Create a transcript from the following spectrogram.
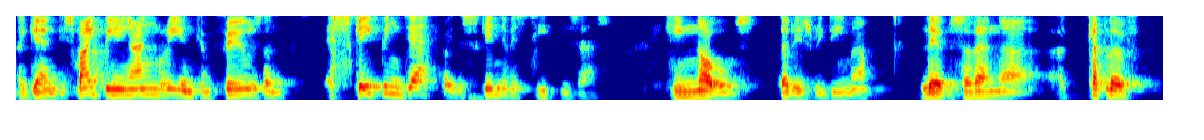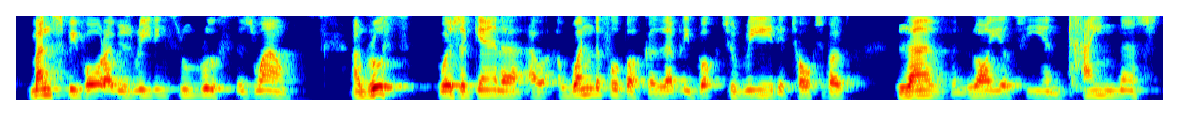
again, despite being angry and confused and escaping death by the skin of his teeth, he says. He knows that his Redeemer lives. So then, uh, a couple of months before, I was reading through Ruth as well. And Ruth was again a, a, wonderful book, a lovely book to read. It talks about love and loyalty and kindness,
